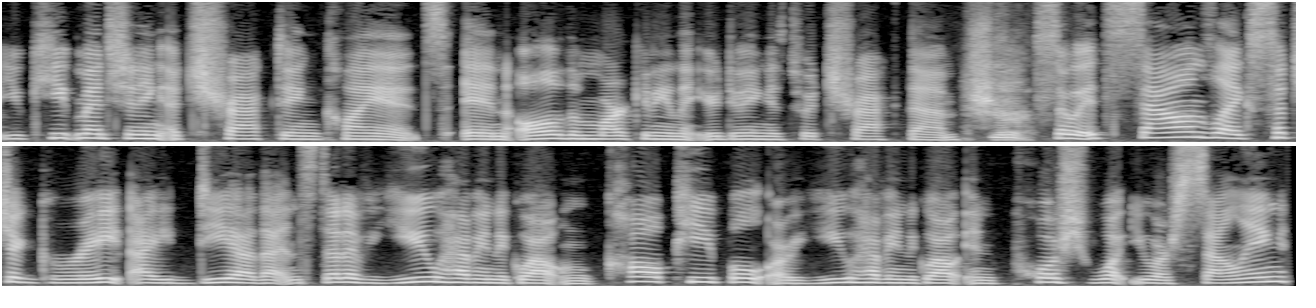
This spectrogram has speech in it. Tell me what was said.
you keep mentioning attracting clients and all of the marketing that you're doing is to attract them. Sure. So it sounds like such a great idea that instead of you having to go out and call people or you having to go out and push what you are selling,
